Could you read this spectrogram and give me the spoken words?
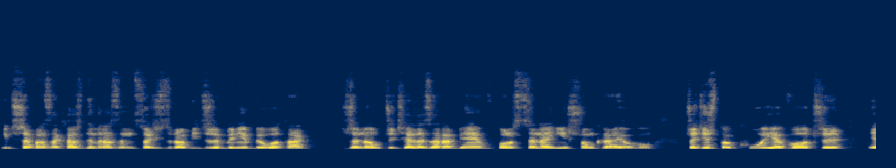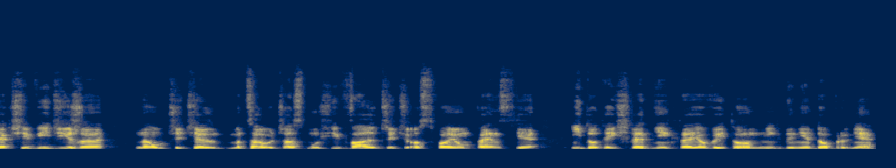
i trzeba za każdym razem coś zrobić, żeby nie było tak, że nauczyciele zarabiają w Polsce najniższą krajową. Przecież to kłuje w oczy, jak się widzi, że nauczyciel cały czas musi walczyć o swoją pensję i do tej średniej krajowej to on nigdy nie dobrnie,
